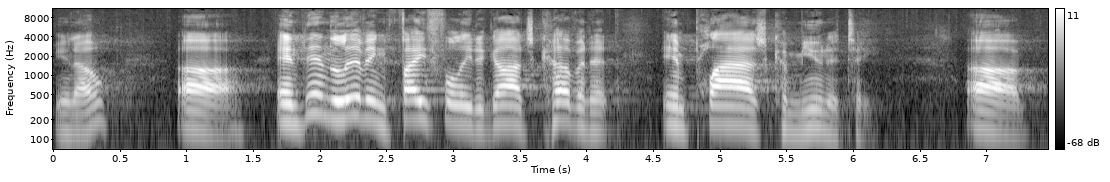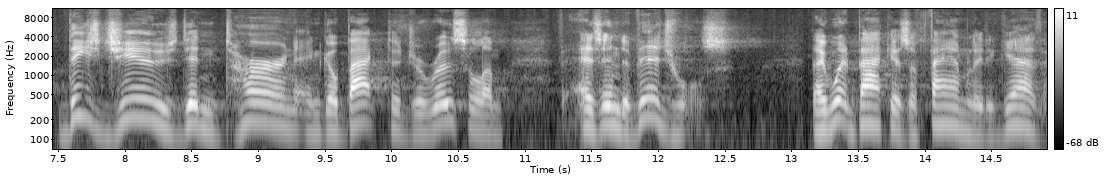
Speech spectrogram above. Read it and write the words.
you know. Uh, and then living faithfully to God's covenant implies community. Uh, these Jews didn't turn and go back to Jerusalem as individuals, they went back as a family together.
